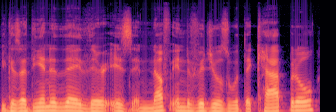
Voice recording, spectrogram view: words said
Because at the end of the day, there is enough individuals with the capital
